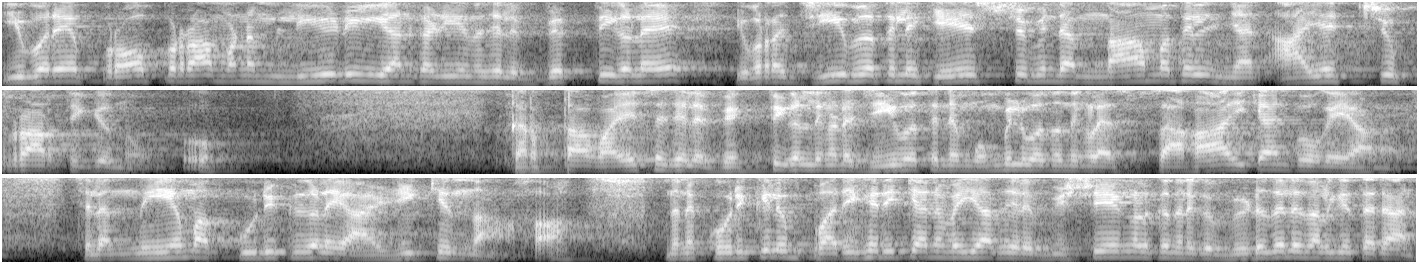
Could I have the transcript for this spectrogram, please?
ഇവരെ പ്രോപ്പറാമണം ലീഡ് ചെയ്യാൻ കഴിയുന്ന ചില വ്യക്തികളെ ഇവരുടെ ജീവിതത്തിലേക്ക് യേശുവിന്റെ നാമത്തിൽ ഞാൻ അയച്ചു പ്രാർത്ഥിക്കുന്നു. കർത്താവ് അയച്ച ചില വ്യക്തികൾ നിങ്ങളുടെ ജീവിതത്തിന്റെ മുമ്പിൽ വന്ന് നിങ്ങളെ സഹായിക്കാൻ പോവുകയാണ് ചില നിയമ കുരുക്കുകളെ അഴിക്കുന്ന നിനക്കൊരിക്കലും പരിഹരിക്കാൻ വയ്യാത്ത ചില വിഷയങ്ങൾക്ക് നിനക്ക് വിടുതൽ നൽകി തരാൻ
